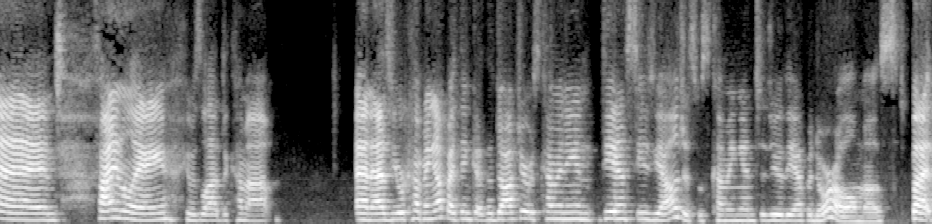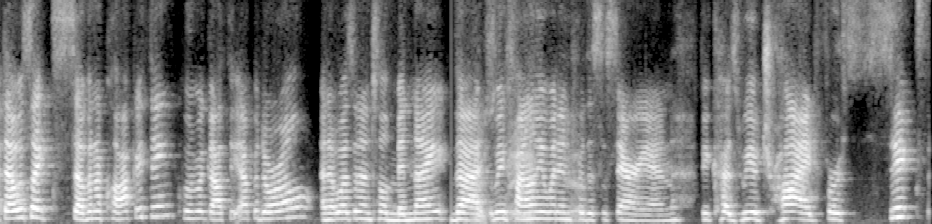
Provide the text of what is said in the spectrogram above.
and finally he was allowed to come up. And as you were coming up i think the doctor was coming in the anesthesiologist was coming in to do the epidural almost. But that was like seven o'clock i think when we got the epidural. And it wasn't until midnight that we late, finally went in yeah. for the cesarean because we had tried for six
